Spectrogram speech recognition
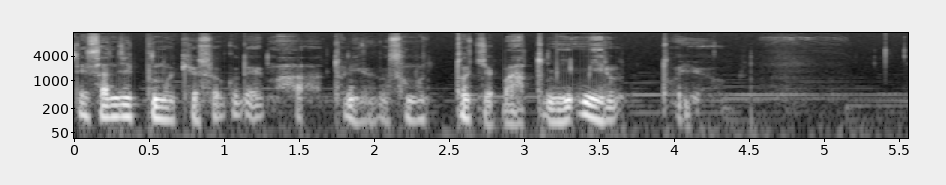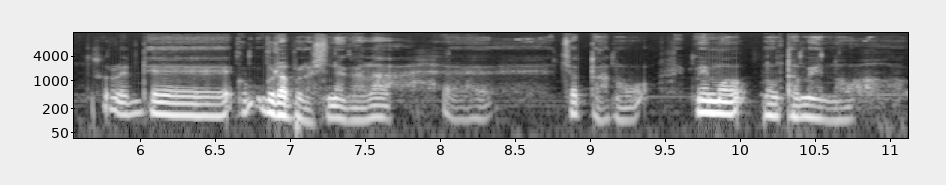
で30分の休息で、まあ、とにかくその土地をバーッと見見るという。それでブラブラしながら、えー、ちょっとあのメモのための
